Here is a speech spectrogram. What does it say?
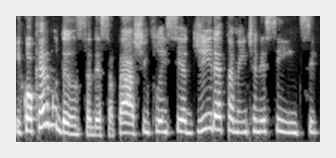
e qualquer mudança dessa taxa influencia diretamente nesse índice.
